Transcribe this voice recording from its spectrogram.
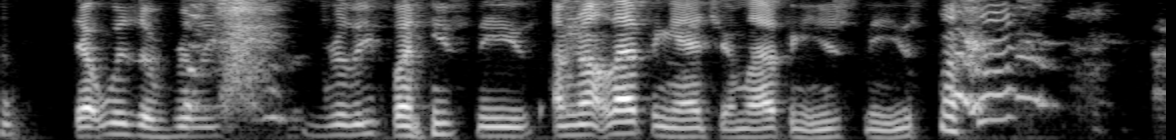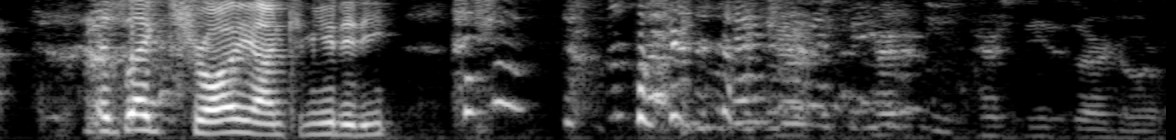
that was a really, really funny sneeze. I'm not laughing at you. I'm laughing at your sneeze. it's like Troy on Community. Her, her, her sneezes are adorable.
